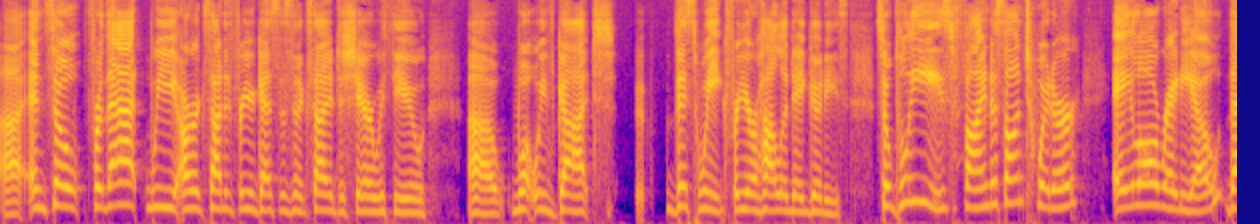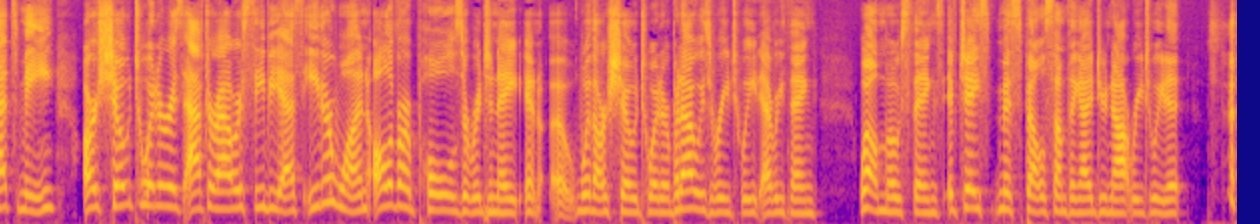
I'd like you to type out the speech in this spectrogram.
Uh, and so for that, we are excited for your guesses and excited to share with you uh, what we've got this week for your holiday goodies. So please find us on Twitter A Law Radio. That's me. Our show Twitter is After Hours CBS. Either one. All of our polls originate in, uh, with our show Twitter, but I always retweet everything. Well, most things. If Jay misspells something, I do not retweet it.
